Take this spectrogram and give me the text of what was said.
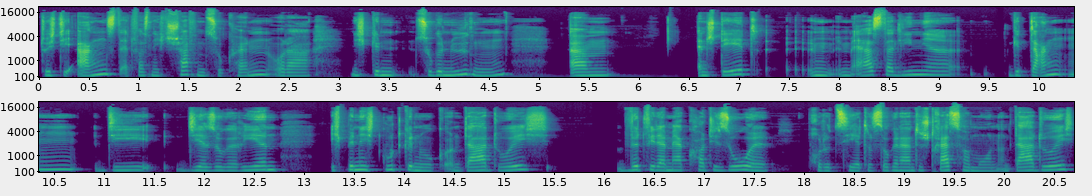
durch die Angst, etwas nicht schaffen zu können oder nicht gen zu genügen, ähm, entsteht in, in erster Linie Gedanken, die dir suggerieren, ich bin nicht gut genug und dadurch wird wieder mehr Cortisol produziert, das sogenannte Stresshormon. Und dadurch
